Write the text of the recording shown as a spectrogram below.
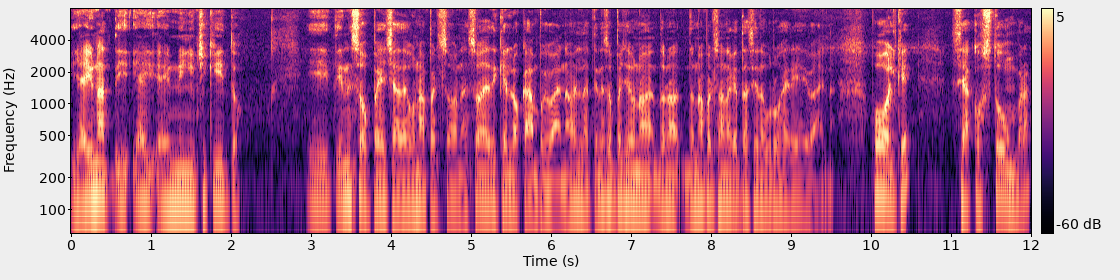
y hay, una, y hay, hay un niño chiquito y tiene sospecha de una persona. Eso es de que en los campos y vaina, ¿verdad? Tiene sospecha de una, de, una, de una persona que está haciendo brujería y vaina. Porque se acostumbra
